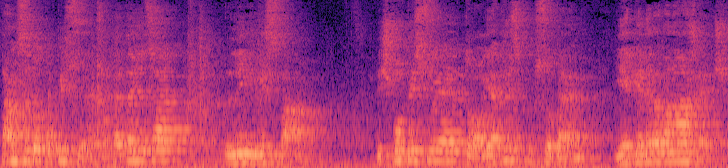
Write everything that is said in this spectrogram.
tam se to popisuje. To je něco jak lingvista, když popisuje to, jakým způsobem je generovaná řeč,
